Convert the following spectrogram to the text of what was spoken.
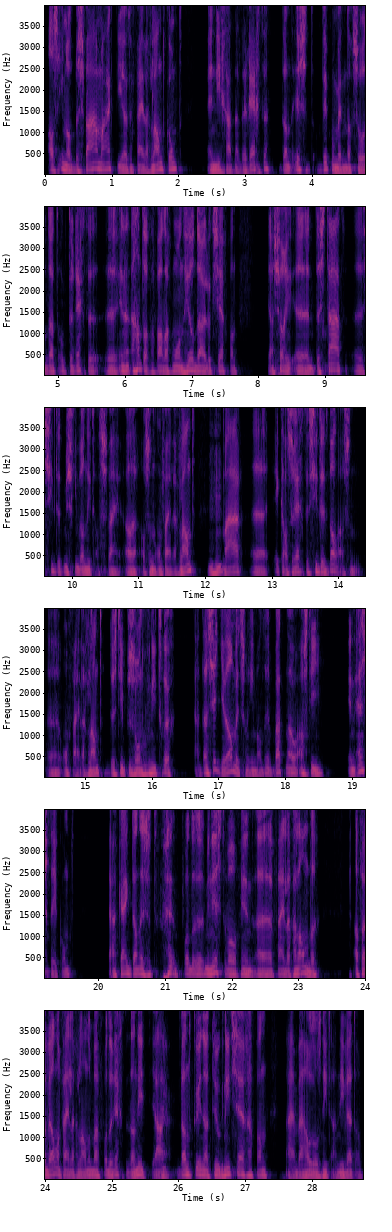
als iemand bezwaar maakt die uit een veilig land komt en die gaat naar de rechter, dan is het op dit moment nog zo dat ook de rechter uh, in een aantal gevallen gewoon heel duidelijk zegt van, ja sorry, uh, de staat uh, ziet het misschien wel niet als, als een onveilig land, mm -hmm. maar ik als rechter zie het wel als een onveilig land, dus die persoon hoeft niet terug. Nou, dan zit je wel met zo'n iemand. Wat nou als die in Enschede komt? Ja, kijk, dan is het voor de minister wel geen veilige landen. Of wel een veilige landen, maar voor de rechter dan niet. Ja, ja. dan kun je natuurlijk niet zeggen van, nou, wij houden ons niet aan die wet of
